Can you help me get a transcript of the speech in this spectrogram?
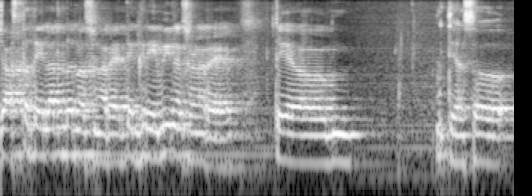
जास्त तेलातलं नसणार आहे ते ग्रेव्ही नसणार आहे. ते ते असं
